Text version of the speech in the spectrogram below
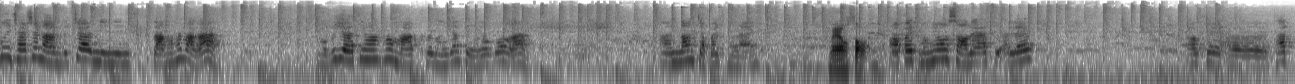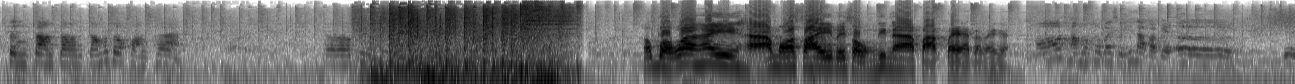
问一下现在叫你你打个号码啊 我不知道电话号码可能要等个过啊啊น้องจะไปถึงไหน ไม่ต้องสอน 哦，ไปถึงไม่ต้องสอนเลยอะอะไรโอเคเออ他等等等赶不着火车啊เออโอเค เขาบอกว่าให้หามอไซค์ไปส่งที่นาปากแปดอะไรเนี่ย อ๋อหามอเตอร์ไซค์ไปส่งที่หน้าปาเปเออเออเออเดี๋ยว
